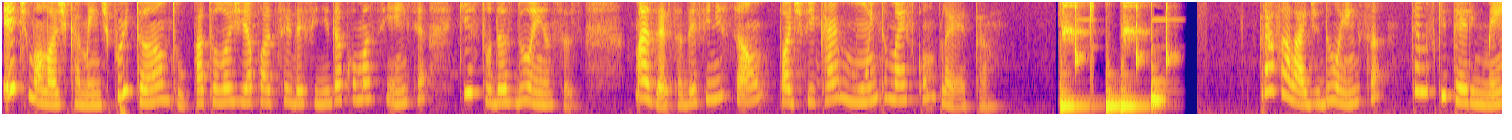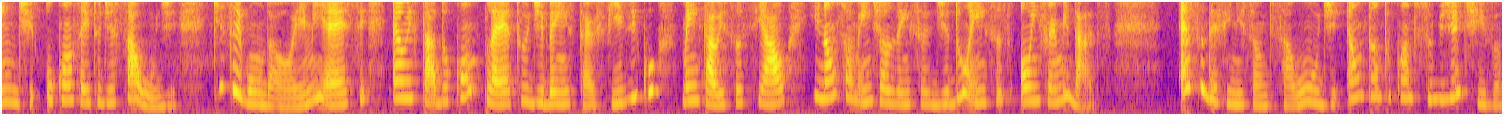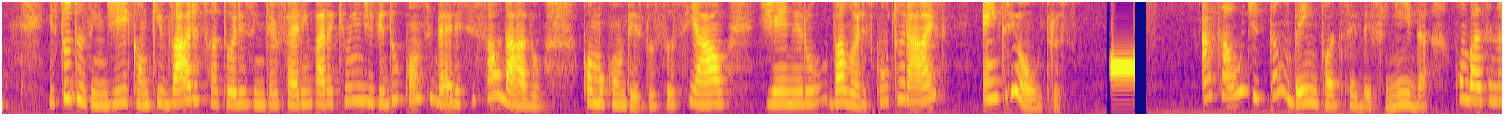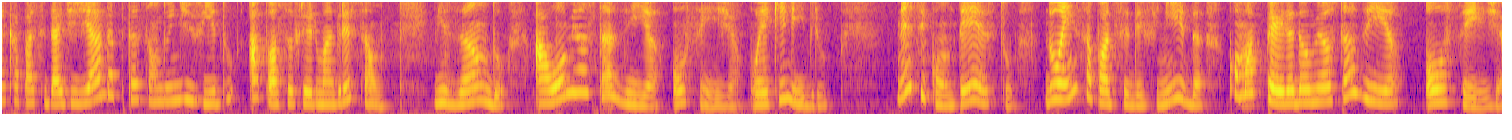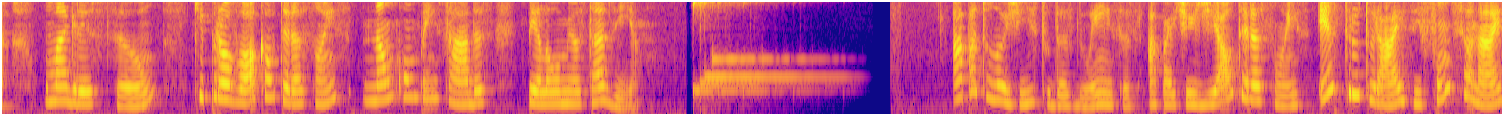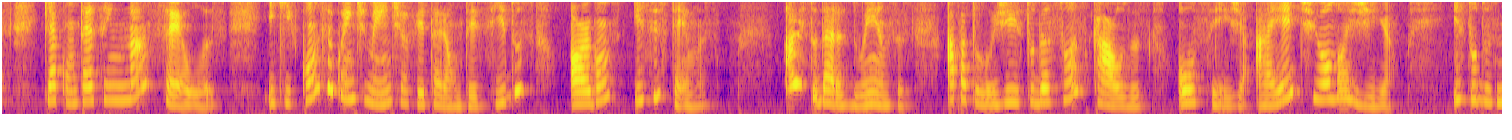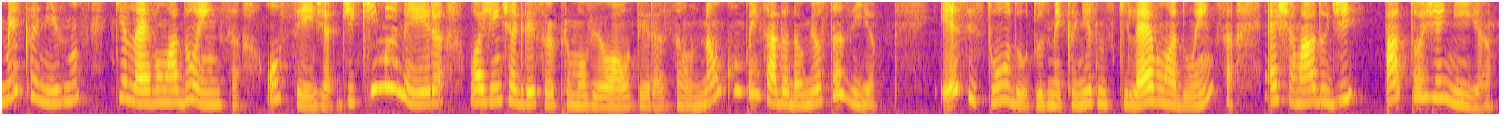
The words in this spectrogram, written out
Etimologicamente, portanto, patologia pode ser definida como a ciência que estuda as doenças, mas essa definição pode ficar muito mais completa. Para falar de doença, temos que ter em mente o conceito de saúde, que, segundo a OMS, é um estado completo de bem-estar físico, mental e social e não somente ausência de doenças ou enfermidades. Essa definição de saúde é um tanto quanto subjetiva. Estudos indicam que vários fatores interferem para que o indivíduo considere-se saudável, como contexto social, gênero, valores culturais, entre outros. A saúde também pode ser definida com base na capacidade de adaptação do indivíduo após sofrer uma agressão, visando a homeostasia, ou seja, o equilíbrio. Nesse contexto, doença pode ser definida como a perda da homeostasia, ou seja, uma agressão que provoca alterações não compensadas pela homeostasia. A patologia estuda as doenças a partir de alterações estruturais e funcionais que acontecem nas células e que, consequentemente, afetarão tecidos, órgãos e sistemas. Ao estudar as doenças, a patologia estuda suas causas, ou seja, a etiologia. Estuda os mecanismos que levam à doença, ou seja, de que maneira o agente agressor promoveu a alteração não compensada da homeostasia. Esse estudo dos mecanismos que levam à doença é chamado de patogenia.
